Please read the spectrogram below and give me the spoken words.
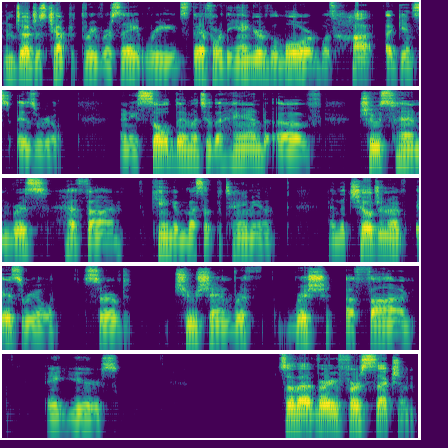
In Judges chapter 3 verse 8 reads, Therefore the anger of the Lord was hot against Israel, and he sold them into the hand of Chushan Rishathaim, king of Mesopotamia, and the children of Israel served Chushan Rishathaim eight years. So that very first section,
